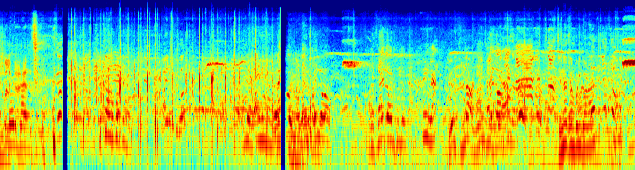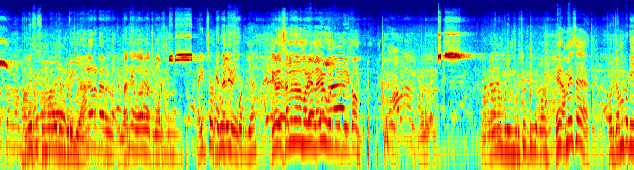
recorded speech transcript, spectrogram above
உங்களுக்காக. சின்ன ஜம்படி பானா? ரமேஷ் சும்மாவே ஜம்படிப்பியா தண்ணி உதவ வச்சு உடச்சு டைட் சார் போட்டிருக்கியா? எங்களுக்கு சிறந்தான முறையில் லைவ் கொடுத்து விட்டு இருக்கோம் அவ்வளோதான் நம்மளை முடிச்சு விட்டீங்க போ ஏ ரமேஷ் ஒரு ஜம்படி.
